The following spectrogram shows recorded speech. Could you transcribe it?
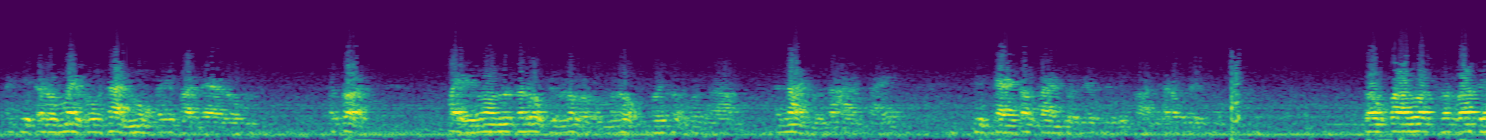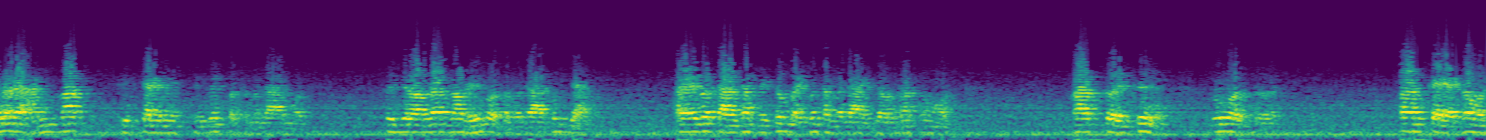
ไม่จิตอารมณ์ไม่ฟุ้งซ่านมุ่งไปผ่านในอารมณ์แล้วก็ไม่เห็นว่าโลกโลกเป็นโลกอาระบบโลกเพื่อส่วนคนงามและน่าอยู่น่าอาศัยจิตใจต้องการจุดเดียวคือที่ผ่านแล้วเราเป็นตรงความว่าเราถึงอรหันต์มรรคจิตใจถึงเป็นกฎธรรมดาหมด คือยอมรับเราเห็นกฎธรรมดาทุกอย่าง อะไรก็ตามถ้าเป็นทุกแบบก็ธรรมดายอมรับทั้งหมดความเกิดขึ้นรู้ว่าเกิดความแก่เข้ามา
